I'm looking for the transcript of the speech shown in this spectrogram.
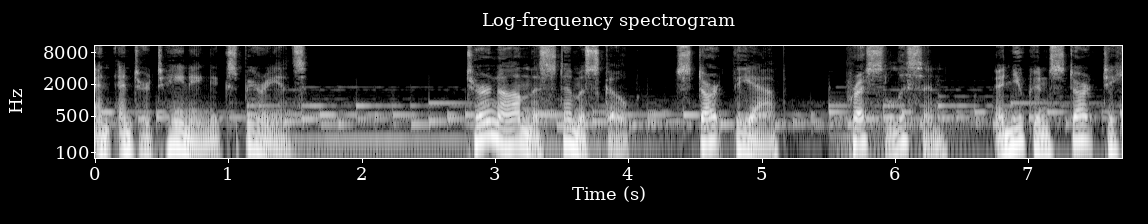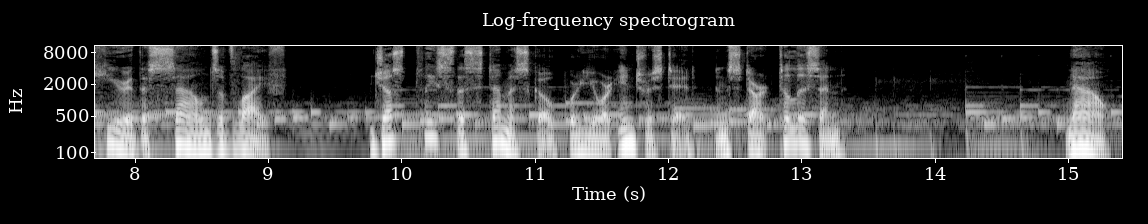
and entertaining experience. Turn on the STEMoscope, start the app, press listen, and you can start to hear the sounds of life. Just place the stethoscope where you are interested and start to listen. Now,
